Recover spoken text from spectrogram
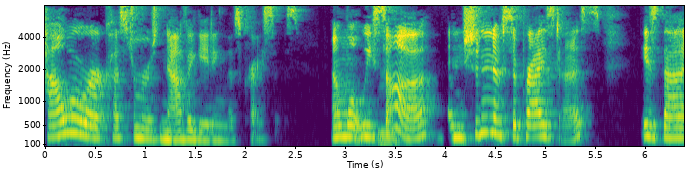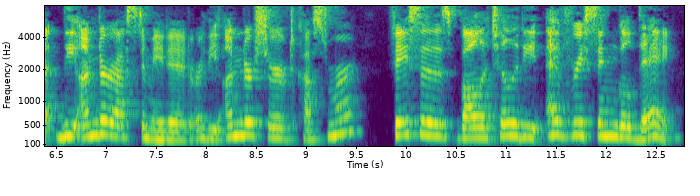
how are our customers navigating this crisis. And what we mm. saw, and shouldn't have surprised us, is that the underestimated or the underserved customer faces volatility every single day.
